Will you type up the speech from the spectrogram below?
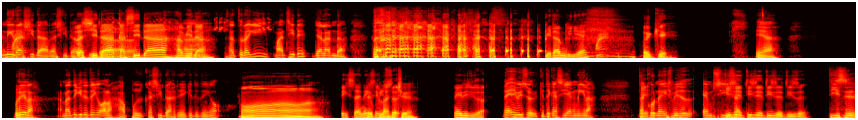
Ini ni Rashida, Rashida. Rashida, Kasida, Hamida. Ah, satu lagi, mak cik dia, Jalanda. Piramdi eh. Okey. Ya. Yeah. Boleh lah. Nanti kita tengok lah apa kasidah dia. Kita tengok. Oh. Next lah, next dia episode. Belanja. Next juga. Next episode. Kita kasih yang ni lah. Takut okay. next episode MC. Teaser, teaser, teaser, teaser. Teaser.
